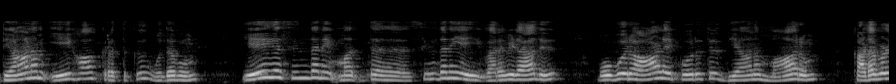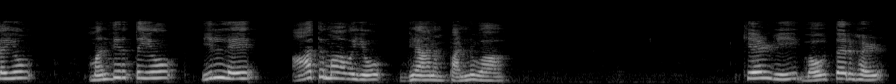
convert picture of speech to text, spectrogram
தியானம் ஏகாக்கிறதுக்கு உதவும். ஏக சிந்தனை மத்த சிந்தனையை வரவிடாது. ஒவ்வொரு ஆளை பொறுத்து தியானம் மாறும். கடவுளையோ மந்திரத்தையோ இல்லை ஆத்மாவையோ தியானம் பண்ணுவா? கேள்வி பௌத்தர்கள்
